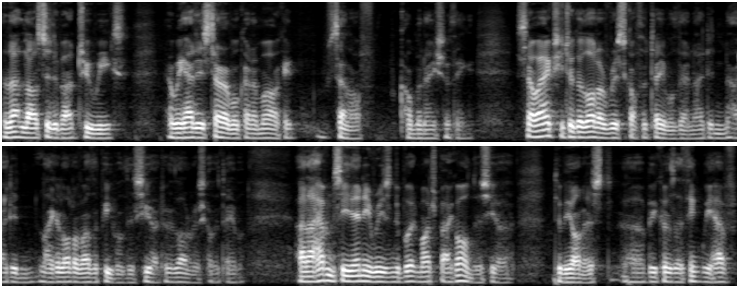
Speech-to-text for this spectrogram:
and that lasted about two weeks. And we had this terrible kind of market sell-off combination of things. So I actually took a lot of risk off the table then. I didn't, I didn't like a lot of other people this year. I took a lot of risk off the table, and I haven't seen any reason to put much back on this year, to be honest, uh, because I think we have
